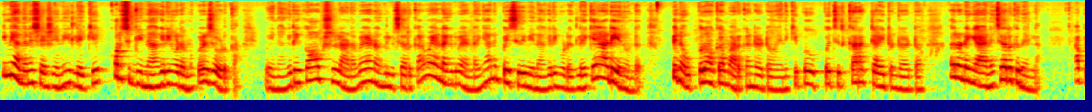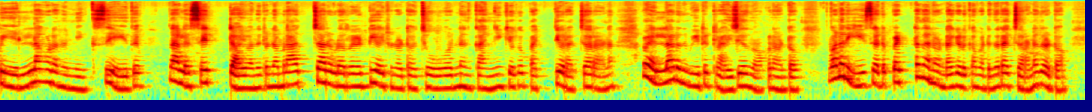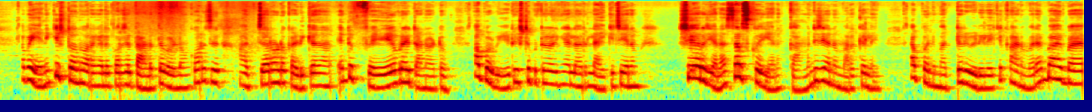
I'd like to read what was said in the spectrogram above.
ഇനി അതിന് ശേഷം ഇനി ഇതിലേക്ക് കുറച്ച് വിനാഗിരി കൂടെ നമുക്ക് ഒഴിച്ചു കൊടുക്കാം. വിനാഗിരിയൊക്കെ ഓപ്ഷനിലാണ് വേണമെങ്കിൽ ചേർക്കാം വേണമെങ്കിൽ വേണ്ട. ഞാനിപ്പോൾ ഇച്ചിരി വിനാഗിരിയും കൂടെ ഇതിലേക്ക് ആഡ് ചെയ്യുന്നുണ്ട്. പിന്നെ ഉപ്പ് നോക്കാൻ മറക്കണ്ട കേട്ടോ. എനിക്കിപ്പോൾ ഉപ്പ് ഇച്ചിരി കറക്റ്റ് ആയിട്ടുണ്ട് കേട്ടോ. അതുകൊണ്ട് ഞാൻ ചേർക്കുന്നില്ല. അപ്പോൾ എല്ലാം കൂടെ ഒന്ന് മിക്സ് ചെയ്ത് നല്ല സെറ്റായി വന്നിട്ടുണ്ട്. നമ്മുടെ അച്ചാർ ഇവിടെ റെഡി ആയിട്ടുണ്ട് കേട്ടോ. ചോറിനും കഞ്ഞിക്കൊക്കെ പറ്റിയ ഒരു അച്ചാറാണ്. അപ്പോൾ എല്ലാവരും ഒന്ന് വീട്ടിൽ ട്രൈ ചെയ്ത് നോക്കണം കേട്ടോ. വളരെ ഈസി ആയിട്ട് പെട്ടെന്ന് തന്നെ ഉണ്ടാക്കിയെടുക്കാൻ പറ്റുന്ന ഒരു അച്ചാറാണ് ഇത് കേട്ടോ. അപ്പോൾ എനിക്കിഷ്ടമെന്ന് പറഞ്ഞാൽ കുറച്ച് തണുത്ത വെള്ളവും കുറച്ച് അച്ചാറോടെ കടിക്കാൻ എന്റെ ഫേവറേറ്റ് ആണ് കേട്ടോ. അപ്പോൾ വീഡിയോ ഇഷ്ടപ്പെട്ട് കഴിഞ്ഞാൽ എല്ലാവരും ലൈക്ക് ചെയ്യാനും ഷെയർ ചെയ്യാനും സബ്സ്ക്രൈബ് ചെയ്യാനും കമന്റ് ചെയ്യാനും മറക്കല്ലേ. അപ്പോൾ ഇനി മറ്റൊരു വീഡിയോയിലേക്ക് കാണും വരെ ബൈ ബൈ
